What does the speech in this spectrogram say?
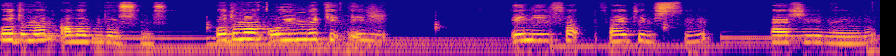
Boduman alabiliyorsunuz. Boduman oyundaki en en iyi fa- fighting'sini tercih ediyorum.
